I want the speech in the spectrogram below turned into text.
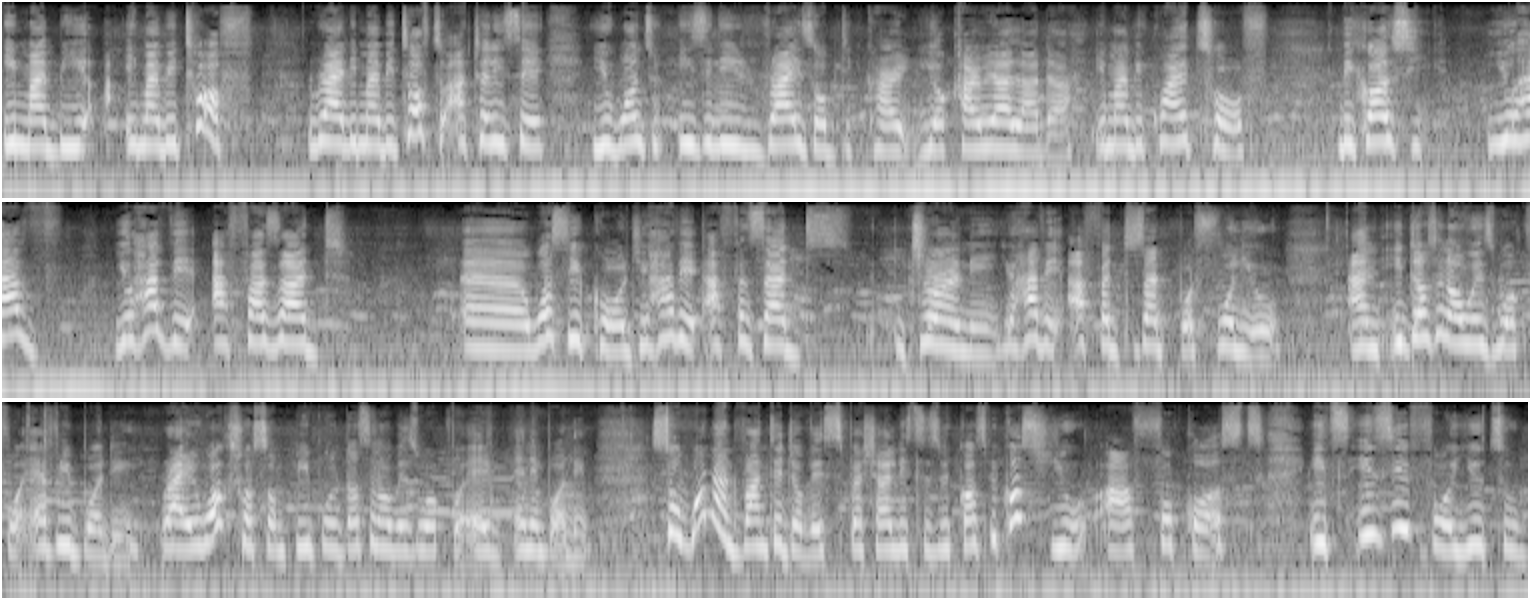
it might be it might be tough right? It might be tough to actually say you want to easily rise up the car- your career ladder. It might be quite tough because you have you have a haphazard uh, what's it called? You have a haphazard journey. You have a haphazard portfolio, and it doesn't always work for everybody right? It works for some people doesn't always work for anybody. So one advantage of a specialist is because because you are focused it's easy for you to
